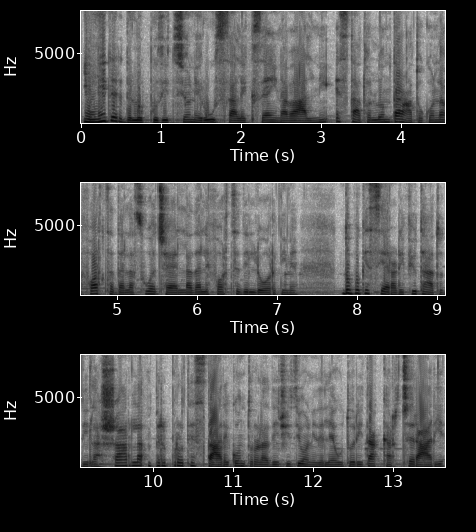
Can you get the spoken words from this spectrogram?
Il leader dell'opposizione russa Alexei Navalny è stato allontanato con la forza dalla sua cella dalle forze dell'ordine, dopo che si era rifiutato di lasciarla per protestare contro la decisione delle autorità carcerarie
